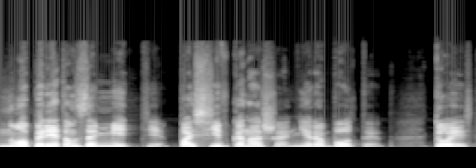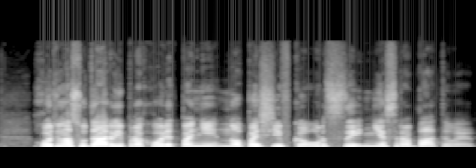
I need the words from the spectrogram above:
Но при этом заметьте, пассивка наша не работает. То есть, хоть у нас удары и проходят по ней, но пассивка Урсы не срабатывает.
